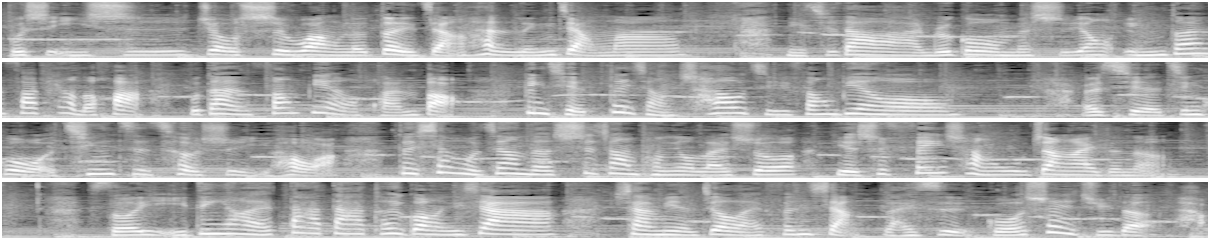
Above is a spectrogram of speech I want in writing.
不是遗失就是忘了兑奖和领奖吗？你知道啊，如果我们使用云端发票的话，不但方便环保，并且兑奖超级方便哦。而且经过我亲自测试以后啊，对像我这样的视障朋友来说，也是非常无障碍的呢。所以一定要来大大推广一下啊！下面就来分享来自国税局的好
